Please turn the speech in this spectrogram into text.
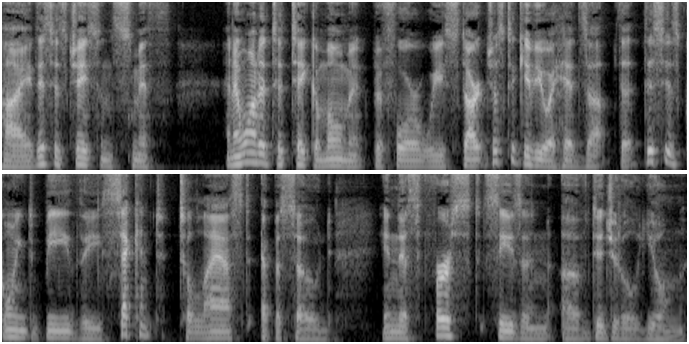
Hi, this is Jason Smith, and I wanted to take a moment before we start just to give you a heads up that this is going to be the second to last episode in this first season of Digital Jung.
